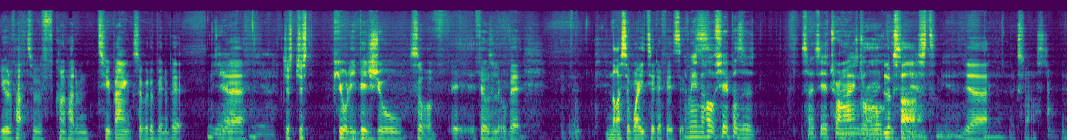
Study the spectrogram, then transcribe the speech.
you would have had to have kind of had them two banks. So it would have been a bit Yeah. Yeah. yeah. just just purely visual sort of it it feels a little bit nicer weighted if it's if I mean, the whole ship has a essentially a triangle. triangle. looks Yeah. fast Yeah. yeah Looks fast. yeah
